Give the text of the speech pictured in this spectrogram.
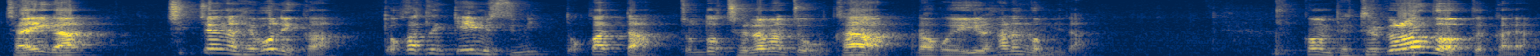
자기가 측정을 해보니까 똑같은 게임 있으니 똑같다. 좀 더 저렴한 쪽으로 가 라고 얘기를 하는 겁니다. 그럼 배틀그라운드는 어떨까요?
